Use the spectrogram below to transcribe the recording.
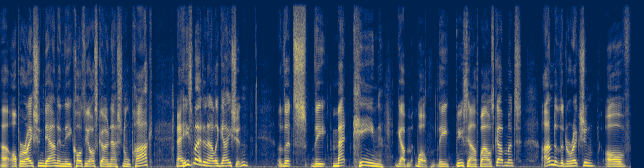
uh, operation down in the Kosciuszko National Park. Now, he's made an allegation that the Matt Kean government, well, the New South Wales government, under the direction of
